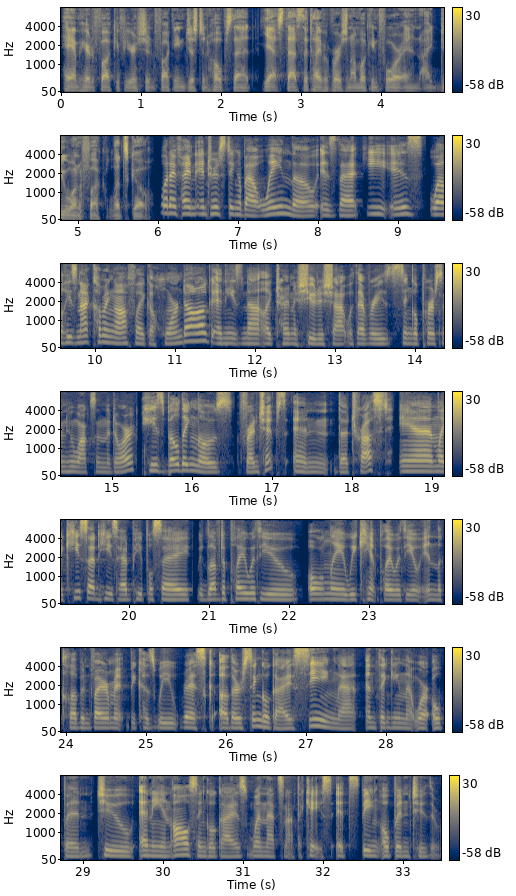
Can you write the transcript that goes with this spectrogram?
hey, I'm here to fuck. If you're interested in fucking, just in hopes that, yes, that's the type of person I'm looking for and I do want to fuck, let's go. What I find interesting about Wayne, though, is that he is, well, he's not coming off like a horn dog and he's not like trying to shoot his shot with every single person who walks in the door. He's building those friendships and the trust. And like he said, he's had people say, We'd love to play with you, only we can't play with you in the club environment because we risk other single guys seeing that and thinking that we're open to any and all single guys when that's not the case. It's being open to the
